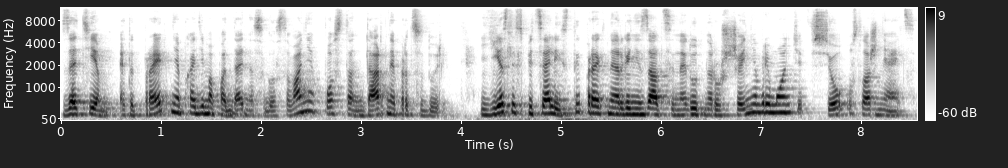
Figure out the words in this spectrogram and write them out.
Затем этот проект необходимо подать на согласование по стандартной процедуре. Если специалисты проектной организации найдут нарушения в ремонте, все усложняется.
